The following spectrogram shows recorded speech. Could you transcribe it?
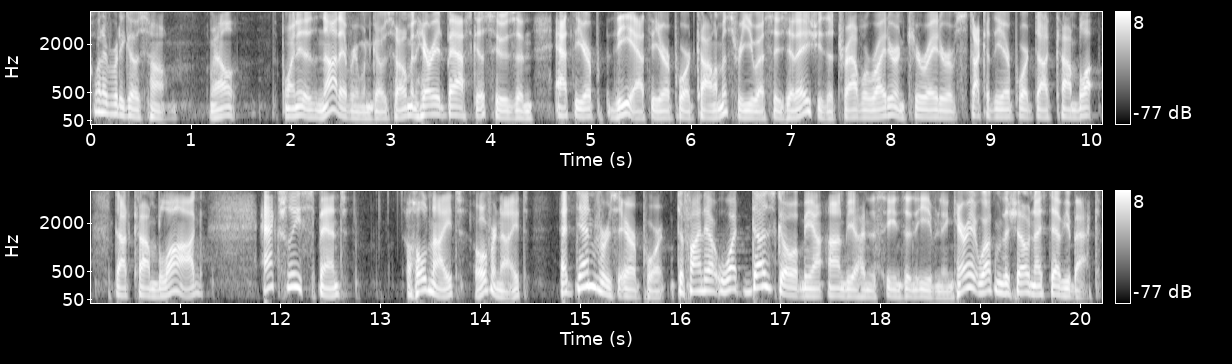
when everybody goes home? Well, point is, not everyone goes home. And Harriet Baskas, who's an at the, the at the airport columnist for USA Today, she's a travel writer and curator of StuckAtTheAirport.com blog, dot com blog, actually spent a whole night, overnight, at Denver's airport to find out what does go on behind the scenes in the evening. Harriet, welcome to the show. Nice to have you back.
